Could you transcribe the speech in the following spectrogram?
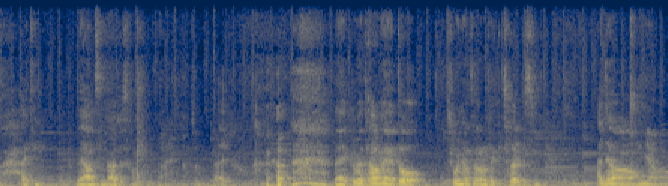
아, 화이팅. 네, 아무튼 나와주셔서 감사합니다. 아, 감사합니다. 네, 그러면 다음에 또 좋은 영상으로 뵙- 찾아뵙겠습니다. 안녕. 안녕.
